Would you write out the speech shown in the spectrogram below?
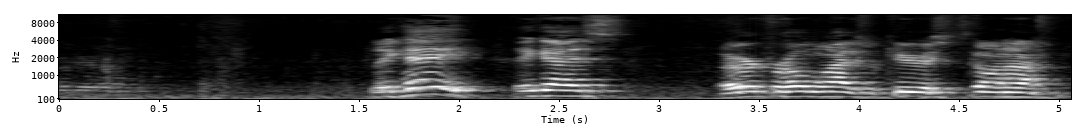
Okay. Like, hey, hey guys. I work for Holton Wise. We're curious what's going on.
